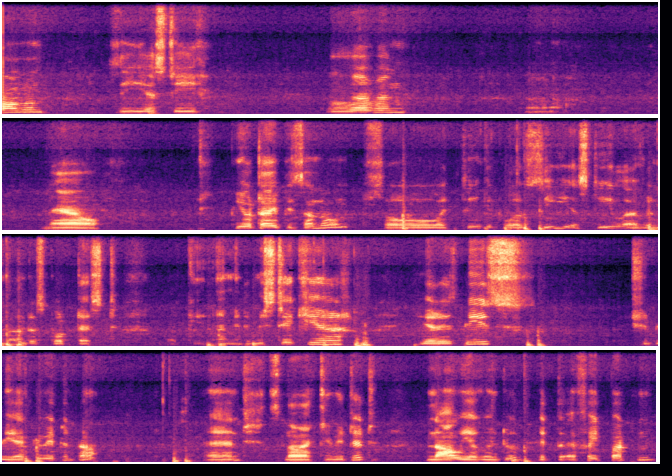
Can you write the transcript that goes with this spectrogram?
problem ZST 11 uh, now PO type is unknown so I think it was ZST11 underscore test. Okay I made a mistake here. Here is this. Should be activated now and it's now activated. Now we are going to hit the F8 button.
